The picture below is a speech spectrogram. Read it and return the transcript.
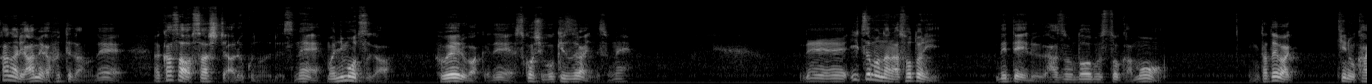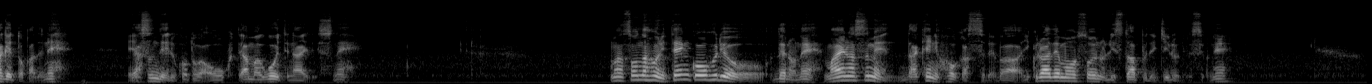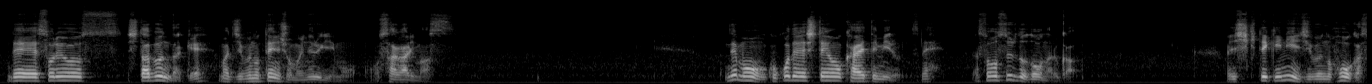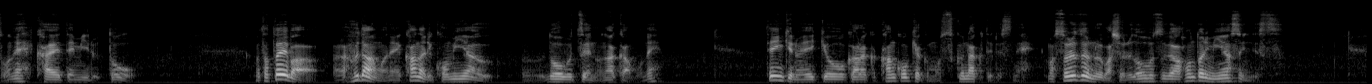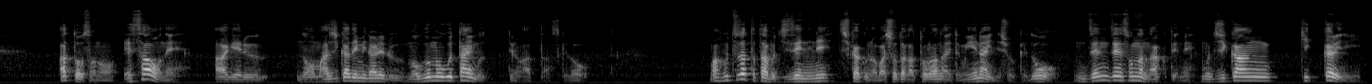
かなり雨が降ってたので傘を差して歩くのでですね、まあ、荷物が増えるわけで少し動きづらいんですよね。でいつもなら外に出ているはずの動物とかも例えば木の陰とかでね休んでいることが多くてあんま動いてないですね。まあそんな風に天候不良でのねマイナス面だけにフォーカスすればいくらでもそういうのリストアップできるんですよね。でそれをした分だけ、まあ、自分のテンションもエネルギーも下がります。でもここで視点を変えてみるんですね。そうするとどうなるか。意識的に自分のフォーカスをね変えてみると例えば普段はねかなり混み合う動物園の中もね天気の影響からか観光客も少なくてですね、まあ、それぞれの場所で動物が本当に見やすいんです。あとその餌をねあげるのを間近で見られるもぐもぐタイムっていうのがあったんですけど、まあ、普通だったら多分事前にね近くの場所とか取らないと見えないんでしょうけど全然そんななくてねもう時間きっかりに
